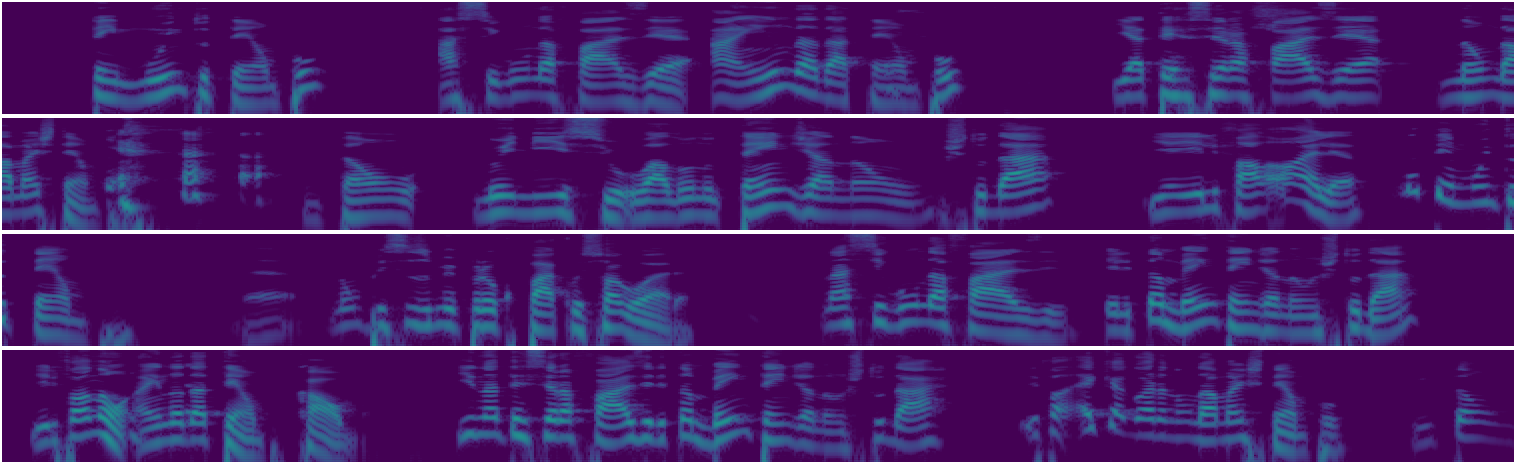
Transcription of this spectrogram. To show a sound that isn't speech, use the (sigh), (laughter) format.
tem muito tempo, a segunda fase é ainda dá tempo. E a terceira fase é não dá mais tempo. (laughs) Então, no início, o aluno tende a não estudar. E aí ele fala: Olha, ainda tem muito tempo. Né? Não preciso me preocupar com isso agora. Na segunda fase, ele também tende a não estudar. E ele fala: Não, ainda dá tempo, calma. E na terceira fase, ele também tende a não estudar. Ele fala: É que agora não dá mais tempo. Então,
